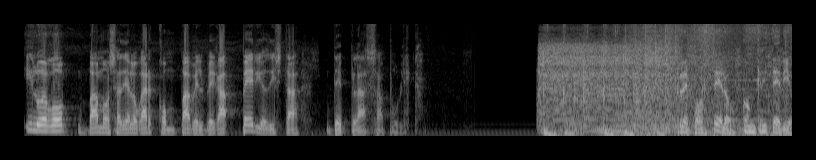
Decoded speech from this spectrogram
y luego vamos a dialogar con Pavel Vega, periodista de Plaza Pública. Reportero con criterio.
